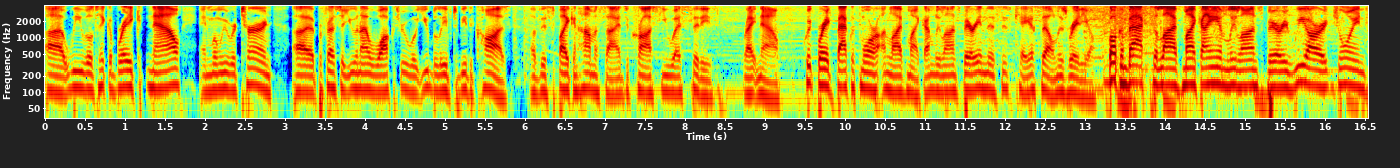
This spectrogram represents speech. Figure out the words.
Uh, we will take a break now, and when we return, uh, Professor, you and I will walk through what you believe to be the cause of this spike in homicides across U.S. cities right now. Quick break, back with more on Live Mic. I'm Lee Lonsberry, and this is KSL News Radio. Welcome back to Live Mic. I am Lee Lonsberry. We are joined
